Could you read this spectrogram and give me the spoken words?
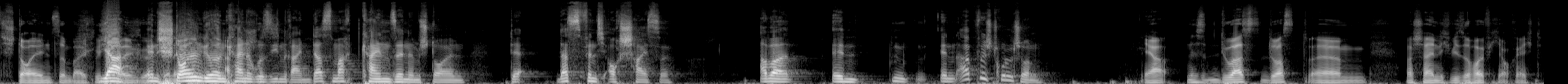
Stollen zum Beispiel. Ja, Stollen in Stollen gehören keine. Rosinen rein. Das macht keinen Sinn im Stollen. Der, das finde ich auch scheiße. Aber in, in, in Apfelstrudel schon. Ja, du hast, du hast ähm, wahrscheinlich wie so häufig auch recht.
